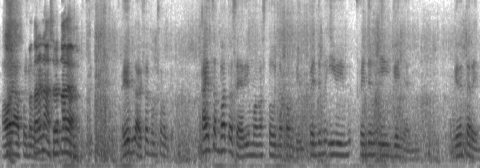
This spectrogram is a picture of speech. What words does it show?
Ah, wala po O, tara na, sala tayo. Ayun lang, sa pag sa mag... Kahit sa bato, sir, yung mga stone na pang-build, pwede mo i... Pwede mo i-ganyan. Ganito rin.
